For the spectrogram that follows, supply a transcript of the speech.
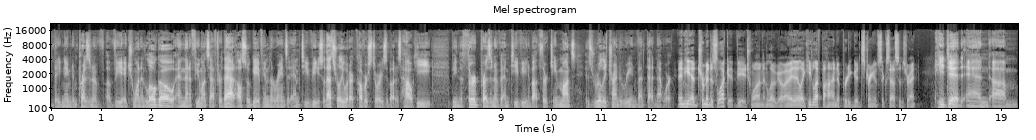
they, named him president of, of, VH1 and Logo, and then a few months after that, also gave him the reins at MTV. So that's really what our cover story is about: is how he, being the third president of MTV in about 13 months, is really trying to reinvent that network. And he had tremendous luck at VH1 and Logo. I mean, like he left behind a pretty good string of successes, right? He did, and um,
